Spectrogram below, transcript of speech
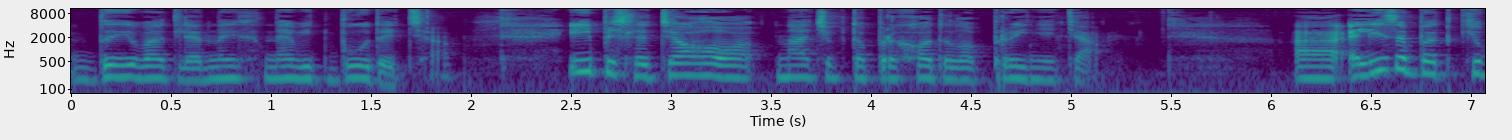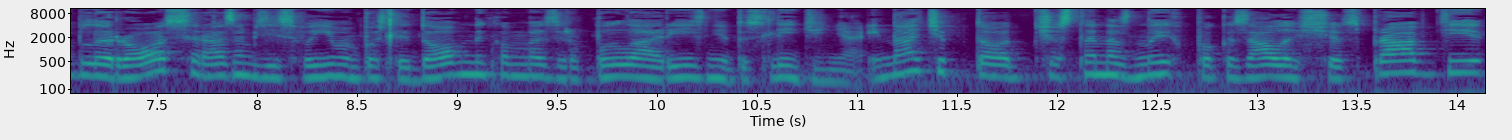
дива для них не відбудеться. І після цього, начебто, приходило прийняття. Елізабет Кюблер Рос разом зі своїми послідовниками зробила різні дослідження, і, начебто, частина з них показала, що справді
